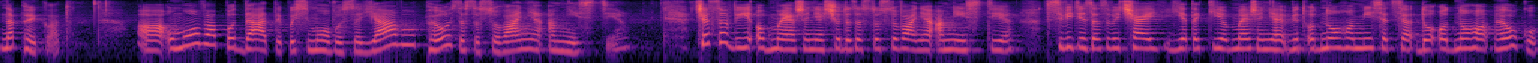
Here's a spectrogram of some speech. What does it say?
Наприклад, умова подати письмову заяву про застосування амністії. Часові обмеження щодо застосування амністії. В світі зазвичай є такі обмеження від одного місяця до одного року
